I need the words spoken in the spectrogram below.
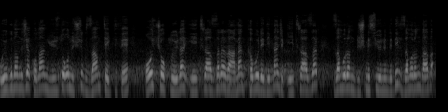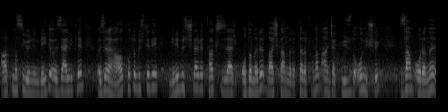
uygulanacak olan %13'lük zam teklifi oy çokluğuyla itirazlara rağmen kabul edildi. Ancak itirazlar zam oranının düşmesi yönünde değil, zam oranının daha da artması yönündeydi. Özellikle özel halk otobüsleri, minibüsçüler ve taksiciler odaları başkanları tarafından ancak %13'lük zam oranı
